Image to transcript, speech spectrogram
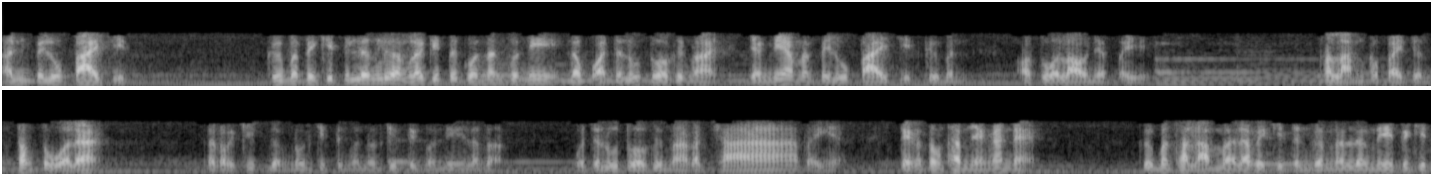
อันนี้ไปรู้ปลายจิต คือมันไปคิดเป็นเรื่องเรื่องแล้วคิดถึงคนนั้นคนนี้เรากว่าจะรู้ตัวขึ้นมา อย่างเนี้ยมันไปรู้ปลายจิตคือมันเอาตัวเราเนี่ยไปถลำเข้าไปจนทั้งตัวแล้ว แล้วก็ไปคิดเรื่องนู้นคิดถึงคนนู้นคิดถึงคนนี้แล้วก็กว่าจะรู้ตัวขึ้นมาก็ช้าไปเงี้ย แต่ก็ต้องทำอย่างนั้นแหละคือมันถลำไปแล้วไปคิดถึงเรื่องนั้นเรื่องนี้ไปคิด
